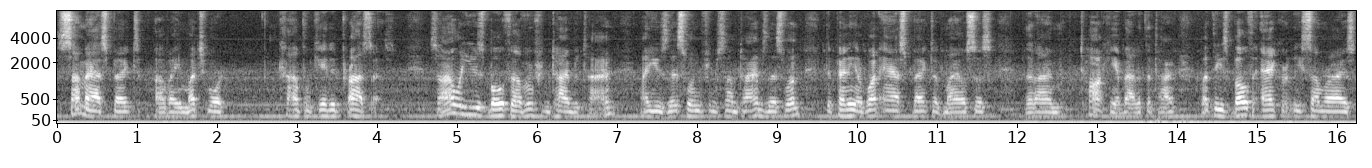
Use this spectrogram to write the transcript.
some aspect of a much more complicated process. So I will use both of them from time to time. I use this one from sometimes, this one, depending on what aspect of meiosis that I'm talking about at the time, but these both accurately summarize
